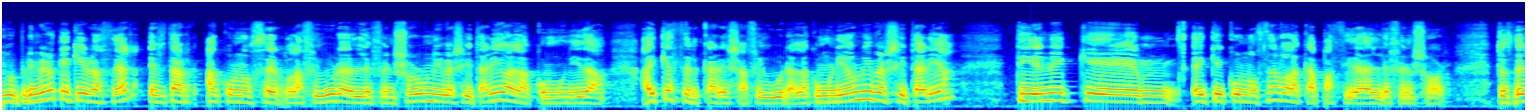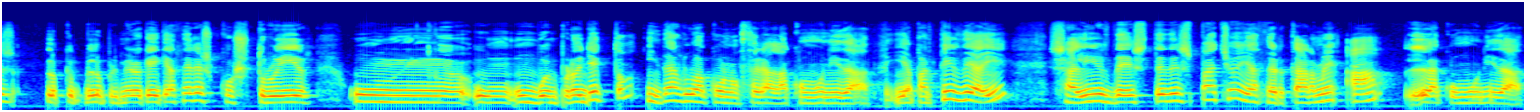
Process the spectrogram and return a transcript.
Lo primero que quiero hacer es dar a conocer la figura del defensor universitario a la comunidad. Hay que acercar esa figura. La comunidad universitaria tiene que, que conocer la capacidad del defensor. Entonces, lo, que, lo, primero que hay que hacer es construir un, un, un, buen proyecto y darlo a conocer a la comunidad. Y a partir de ahí salir de este despacho y acercarme a la comunidad,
